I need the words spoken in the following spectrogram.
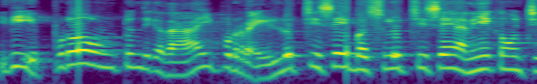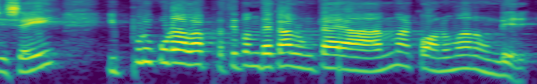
ఇది ఎప్పుడో ఉంటుంది కదా. ఇప్పుడు రైళ్ళు వచ్చేసాయి బస్సులు వచ్చేసాయి అనేకం వచ్చేసాయి. ఇప్పుడు కూడా అలా ప్రతిబంధకాలు ఉంటాయా అని నాకు అనుమానం ఉండేది.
